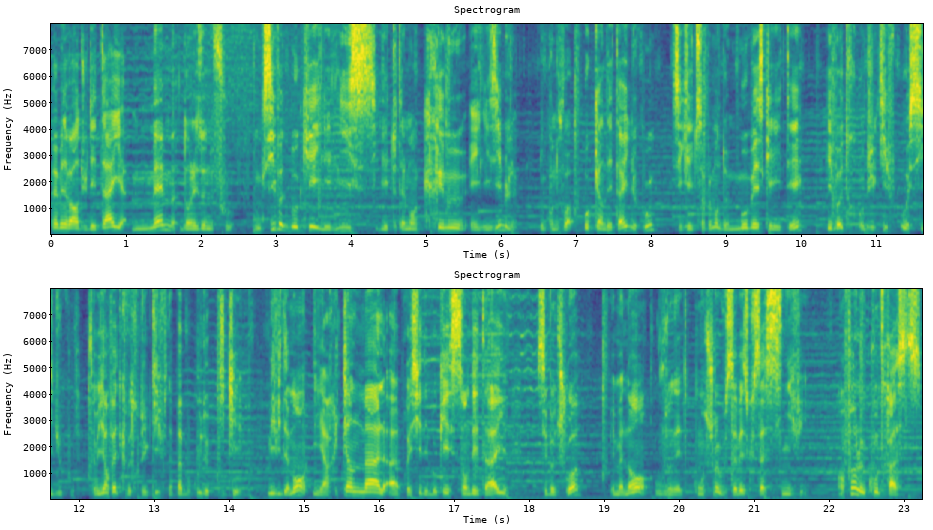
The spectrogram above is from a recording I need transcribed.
permet d'avoir du détail même dans les zones floues. Donc si votre bokeh il est lisse, il est totalement crémeux et lisible, donc on ne voit aucun détail du coup, c'est qu'il est tout simplement de mauvaise qualité et votre objectif aussi du coup. Ça veut dire en fait que votre objectif n'a pas beaucoup de piqué. Mais évidemment, il n'y a rien de mal à apprécier des bokeh sans détail, c'est votre choix, et maintenant vous en êtes conscient et vous savez ce que ça signifie. Enfin le contraste.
